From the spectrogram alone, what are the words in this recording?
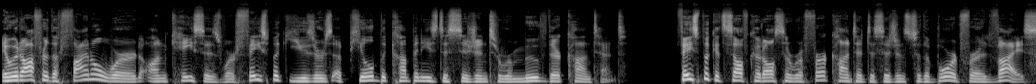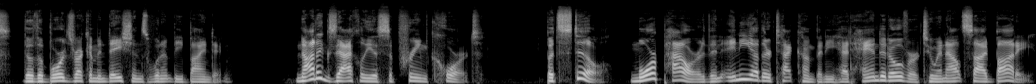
It would offer the final word on cases where Facebook users appealed the company's decision to remove their content. Facebook itself could also refer content decisions to the board for advice, though the board's recommendations wouldn't be binding. Not exactly a Supreme Court, but still, more power than any other tech company had handed over to an outside body,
